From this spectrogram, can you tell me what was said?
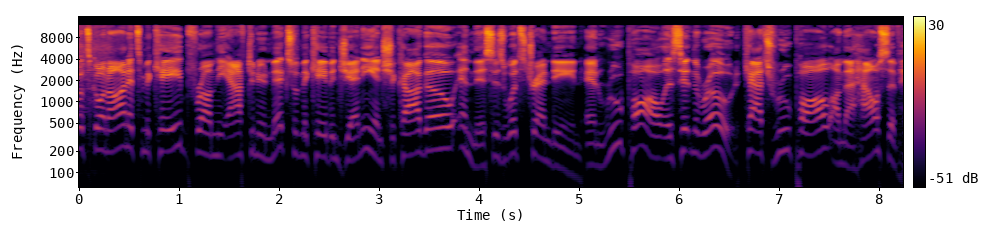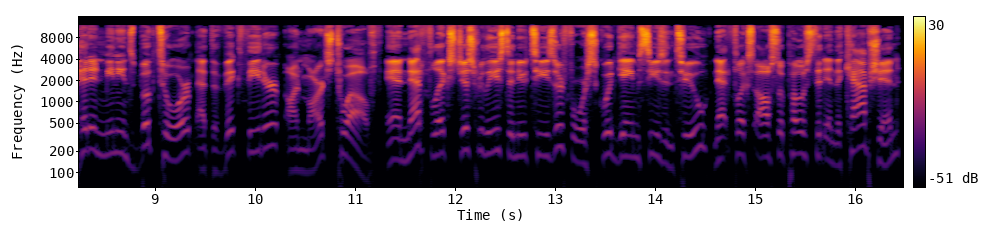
Hey, what's going on? It's McCabe from the Afternoon Mix with McCabe and Jenny in Chicago, and this is what's trending. And RuPaul is hitting the road. Catch RuPaul on the House of Hidden Meanings book tour at the Vic Theater on March 12th. And Netflix just released a new teaser for Squid Game Season 2. Netflix also posted in the caption,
